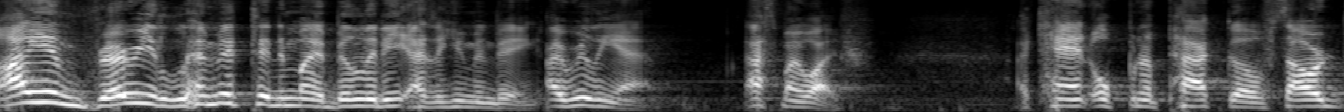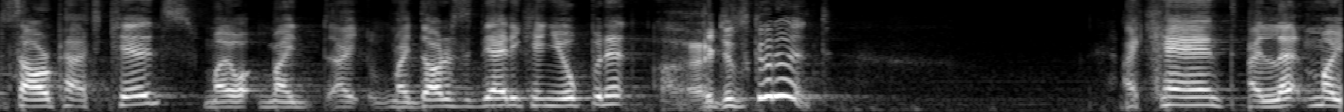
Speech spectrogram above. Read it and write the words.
I am very limited in my ability as a human being. I really am. Ask my wife. I can't open a pack of Sour, Sour Patch Kids. My, my, I, my daughter said, Daddy, can you open it? I just couldn't. I can't, I let my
